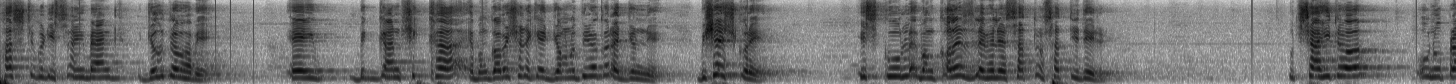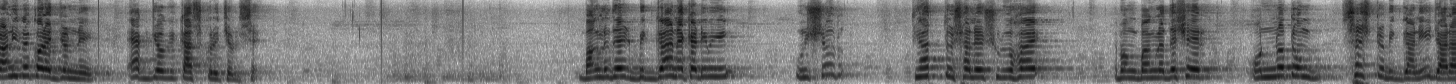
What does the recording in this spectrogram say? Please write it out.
ফার্স্ট সিকিউরিটি ইসলামী ব্যাংক যৌথভাবে এই বিজ্ঞান শিক্ষা এবং গবেষণাকে জনপ্রিয় করার জন্যে বিশেষ করে স্কুল এবং কলেজ লেভেলের ছাত্রছাত্রীদের উৎসাহিত, অনুপ্রাণিত করার জন্যে একযোগে কাজ করে চলছে। বাংলাদেশ বিজ্ঞান একাডেমি উনিশশো তিয়াত্তর সালে শুরু হয় এবং বাংলাদেশের অন্যতম শ্রেষ্ঠ বিজ্ঞানী যারা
